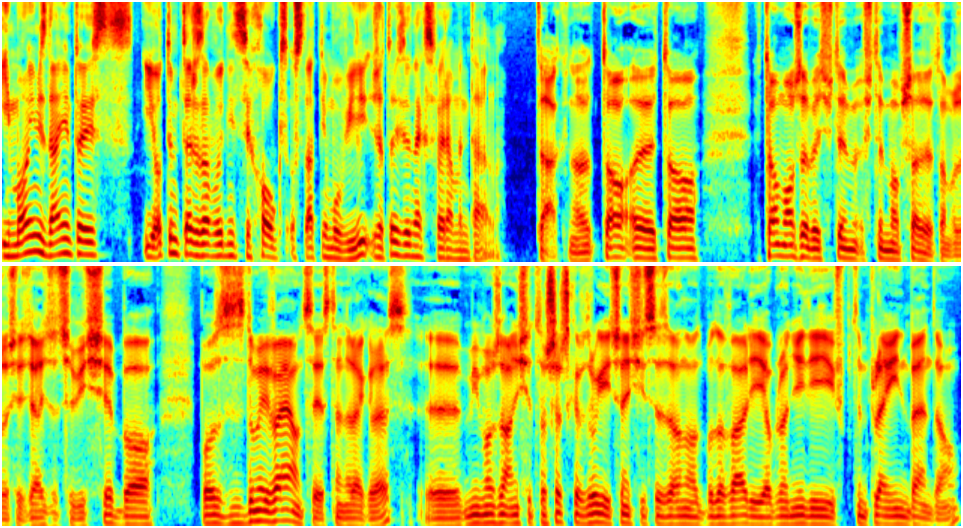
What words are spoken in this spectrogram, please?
i moim zdaniem to jest, i o tym też zawodnicy Hawks ostatnio mówili, że to jest jednak sfera mentalna. Tak, no to, y, to, to może być w tym, w tym obszarze, to może się dziać rzeczywiście, bo, bo zdumiewający jest ten regres. Y, Mimo, że oni się troszeczkę w drugiej części sezonu odbudowali i obronili w tym play-in będą,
